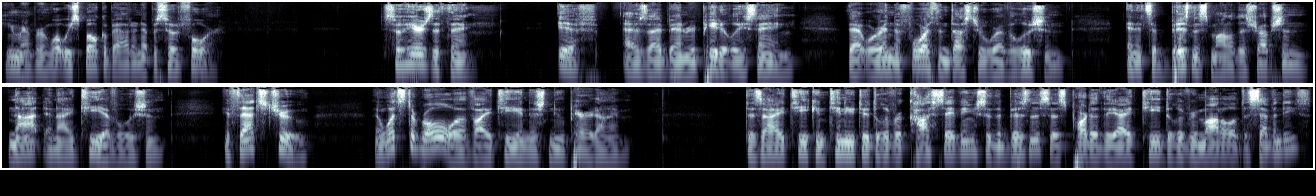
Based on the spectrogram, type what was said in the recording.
You remember what we spoke about in episode 4. So here's the thing. If, as I've been repeatedly saying, that we're in the fourth industrial revolution, and it's a business model disruption, not an IT evolution, if that's true, then what's the role of IT in this new paradigm? Does IT continue to deliver cost savings to the business as part of the IT delivery model of the 70s?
